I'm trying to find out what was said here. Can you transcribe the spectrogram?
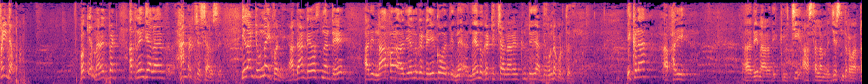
ఫ్రీడమ్. ఓకే మేనేజ్మెంట్ అతను ఏం చేయాలి? హ్యాండిల్ చేసేయాల్సి ఇలాంటివి ఉన్నాయి కొన్ని. ఆ దాంట్లో ఏమొస్తుందంటే అది నా ప అది ఎందుకంటే ఎక్కువ నేను కట్టించాను అనేటువంటిది అది ఉండకూడదు. ఇక్కడ అది పది ఇచ్చి ఆ స్థలం చేసిన తర్వాత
